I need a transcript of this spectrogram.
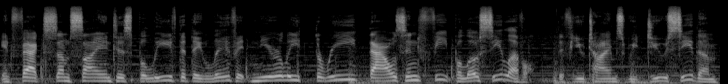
In fact, some scientists believe that they live at nearly 3,000 feet below sea level. The few times we do see them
